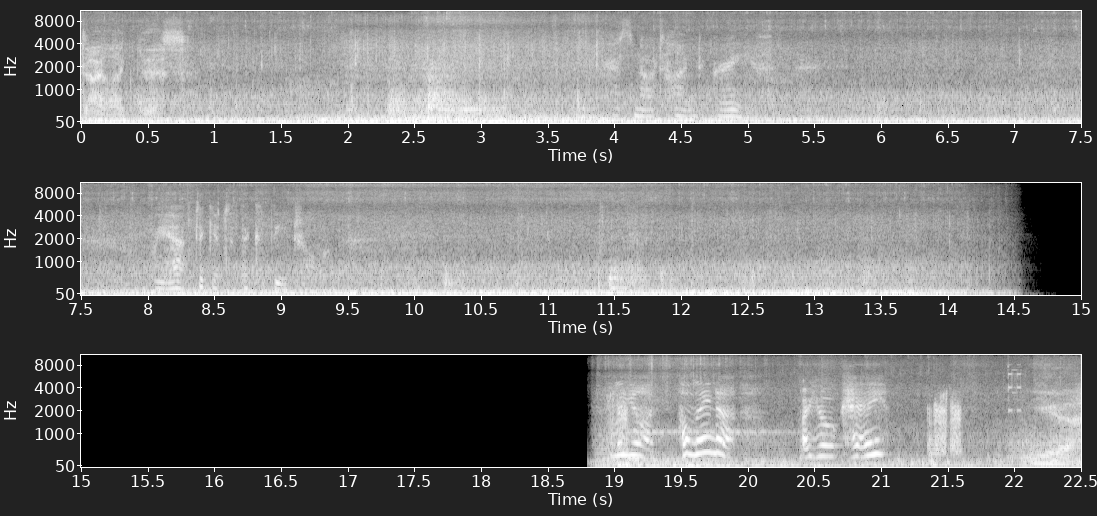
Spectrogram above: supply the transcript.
Die like this. There's no time to grieve. We have to get to the cathedral. Leon, Helena, are you okay? Yeah.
